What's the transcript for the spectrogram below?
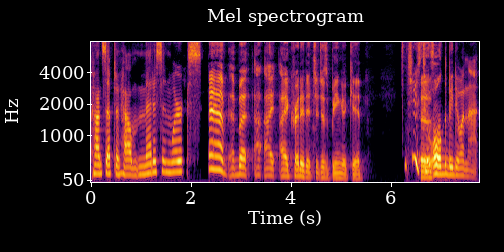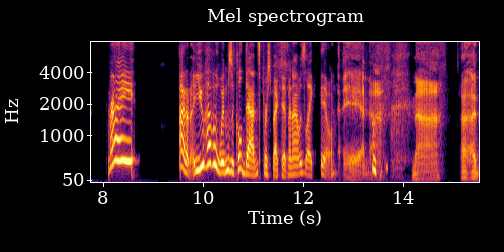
concept of how medicine works? Yeah, but I I credit it to just being a kid. She was too old to be doing that, right? I don't know. You have a whimsical dad's perspective, and I was like, ew. Yeah, nah, nah. I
